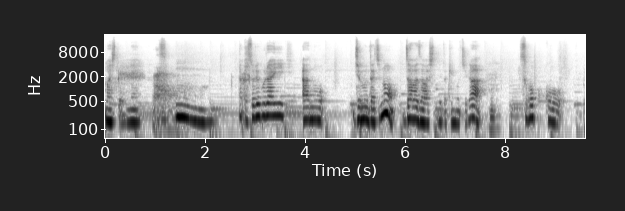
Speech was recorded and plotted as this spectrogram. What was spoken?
ましたよね。うん、なんかそれぐらいあの自分たちのざわざわしてた気持ちがすごくこう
